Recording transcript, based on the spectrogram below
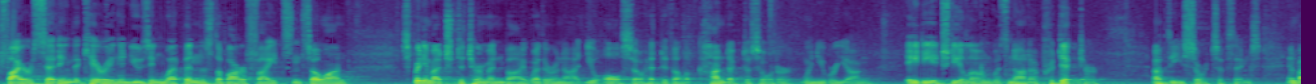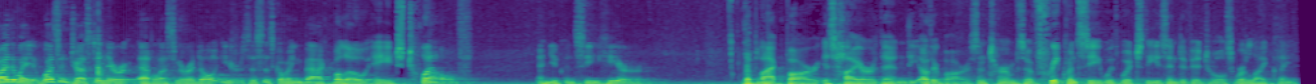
fire setting, the carrying and using weapons, the bar fights, and so on, it's pretty much determined by whether or not you also had developed conduct disorder when you were young. ADHD alone was not a predictor of these sorts of things. And by the way, it wasn't just in their adolescent or adult years, this is going back below age 12. And you can see here the black bar is higher than the other bars in terms of frequency with which these individuals were likely,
